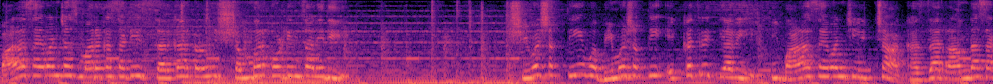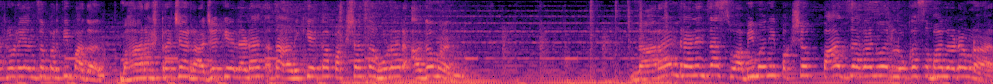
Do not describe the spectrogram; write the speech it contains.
बाळासाहेबांच्या स्मारकासाठी सरकारकडून शंभर कोटींचा निधी. शिवशक्ती व भीमशक्ती एकत्रित यावी ही बाळासाहेबांची इच्छा खासदार रामदास आठवले यांचं प्रतिपादन. महाराष्ट्राच्या राजकीय लढ्यात आता आणखी एका पक्षाचं होणार आगमन. नारायण राणेंचा स्वाभिमानी पक्ष पाच जागांवर लोकसभा लढवणार.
